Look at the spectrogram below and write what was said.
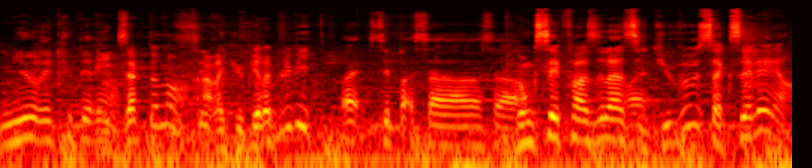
mieux récupérer. Exactement, à récupérer plus vite. Ouais, c'est pas ça, Donc ces phases-là, si tu veux, s'accélèrent.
